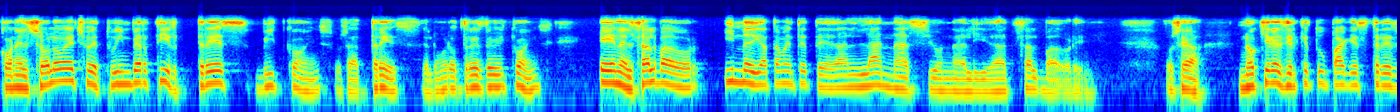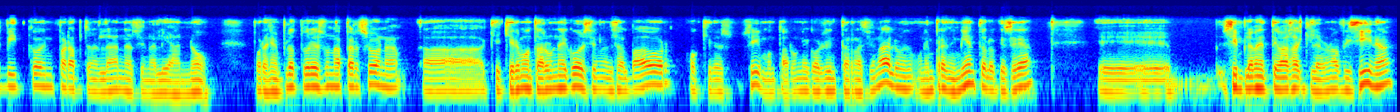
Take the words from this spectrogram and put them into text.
con el solo hecho de tú invertir tres bitcoins, o sea, tres, el número tres de bitcoins, en El Salvador, inmediatamente te dan la nacionalidad salvadoreña. O sea, no quiere decir que tú pagues tres Bitcoin para obtener la nacionalidad, no. Por ejemplo, tú eres una persona ah, que quiere montar un negocio en El Salvador o quieres, sí, montar un negocio internacional, un, emprendimiento, lo que sea. Eh, simplemente vas a alquilar una oficina,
